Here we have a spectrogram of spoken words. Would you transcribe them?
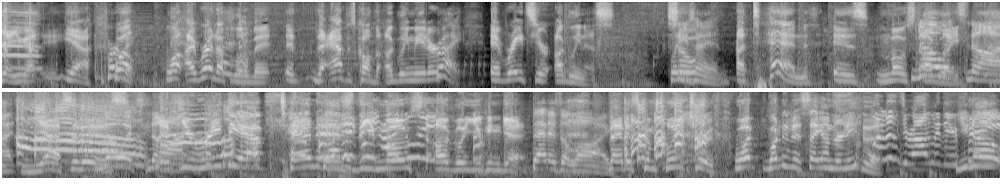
Yeah, you got yeah. Well, well, I read up a little bit. It, the app is called the Ugly Meter. Right. It rates your ugliness. What so are you saying? A 10 is most No, ugly. it's not. Yes, it is. No, it's not. If you read the app, 10 That is is the most ugly you can get. That is a lie. That is complete truth. What what did it say underneath of it? What is wrong with your you know,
